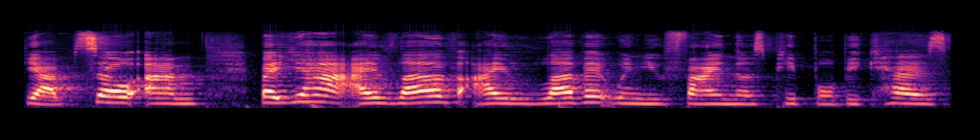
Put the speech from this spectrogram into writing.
Yeah. So, um, but yeah, I love I love it when you find those people because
